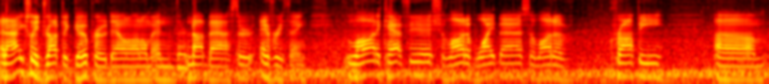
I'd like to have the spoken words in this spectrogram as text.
And I actually dropped a GoPro down on them and they're not bass, they're everything. A lot of catfish, a lot of white bass, a lot of crappie, um,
